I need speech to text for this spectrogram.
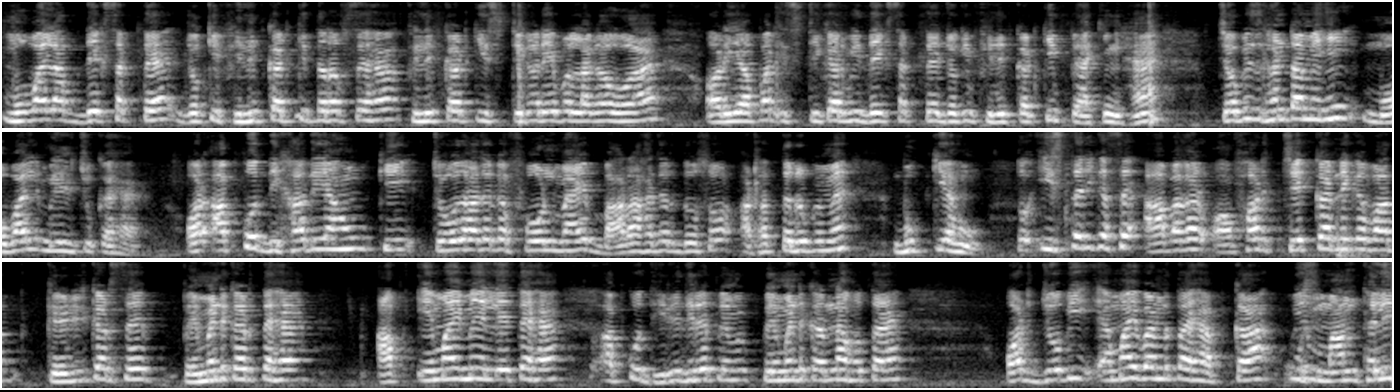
मोबाइल आप देख सकते हैं जो कि फ्लिपकार्ट की तरफ़ से है। फ्लिपकार्ट की स्टिकर यहाँ पर लगा हुआ है और यहाँ पर स्टिकर भी देख सकते हैं जो कि फ्लिपकार्ट की पैकिंग है। चौबीस घंटा में ही मोबाइल मिल चुका है। और आपको दिखा दिया हूँ कि चौदह हज़ार का फ़ोन मैं बारह हज़ार दो सौ अठहत्तर रुपये में बुक किया हूँ। तो इस तरीके से आप अगर ऑफ़र चेक करने के बाद क्रेडिट कार्ड से पेमेंट करते हैं आप एमआई में लेते हैं तो आपको धीरे धीरे पेमेंट करना होता है। और जो भी एमआई बनता है आपका उस मंथली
